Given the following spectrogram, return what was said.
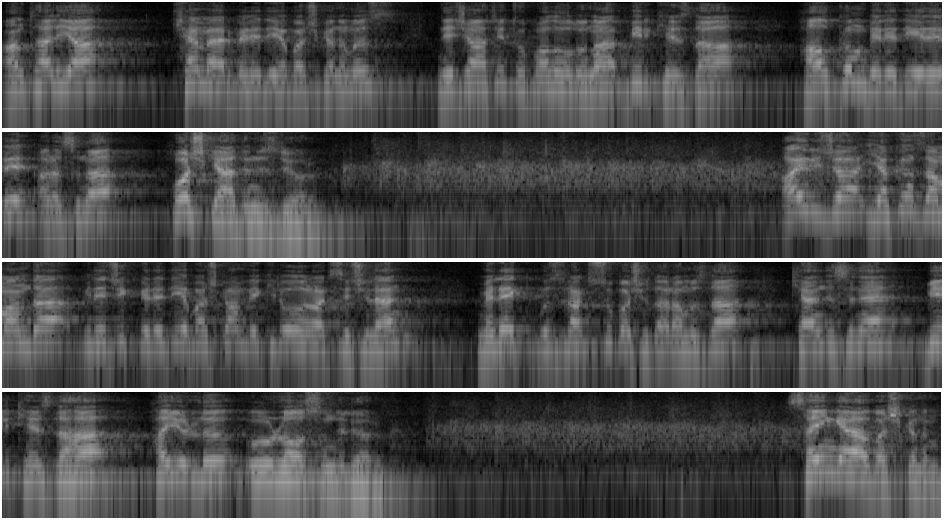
Antalya Kemer Belediye Başkanımız Necati Topaloğlu'na bir kez daha halkın belediyeleri arasına hoş geldiniz diyorum. Ayrıca yakın zamanda Bilecik Belediye Başkan Vekili olarak seçilen Melek Mızrak Subaşı da aramızda kendisine bir kez daha hayırlı uğurlu olsun diliyorum. Sayın Genel Başkanım,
